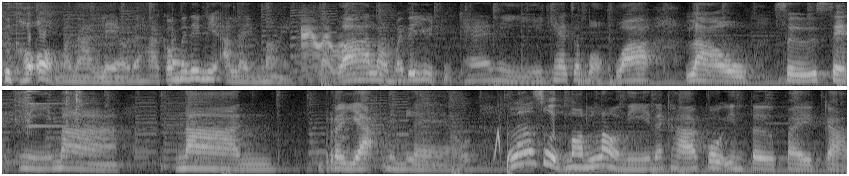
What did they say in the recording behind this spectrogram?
คือเขาออกมานานแล้วนะคะ ก็ไม่ได้มีอะไรใหม่ แต่ว่าเราไม่ได้หยุดอยู่แค่นี้ แค่จะบอกว่าเราซื้อเซตนี้มา นานระยะหนึ่งแล้ว ล่าสุดนอนเหล่านี้นะคะ โกอินเตอร์ไปกับ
